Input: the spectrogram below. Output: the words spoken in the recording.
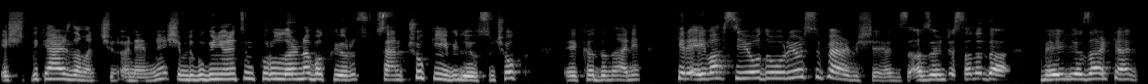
eşitlik her zaman için önemli. Şimdi bugün yönetim kurullarına bakıyoruz. Sen çok iyi biliyorsun, çok e, kadını hani bir kere eyvah CEO doğuruyor süper bir şey. Hani az önce sana da mail yazarken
